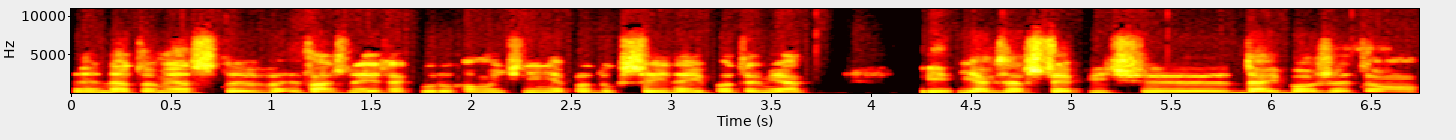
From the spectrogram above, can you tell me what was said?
natomiast ważne jest, jak uruchomić linie produkcyjne i potem jak, jak zaszczepić, daj Boże, tą,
